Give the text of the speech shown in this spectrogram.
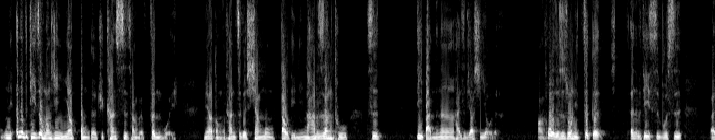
你 NFT 这种东西，你要懂得去看市场的氛围，你要懂得看这个项目到底你拿的这张图是地板的呢，还是比较稀有的啊？或者是说你这个 NFT 是不是呃，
